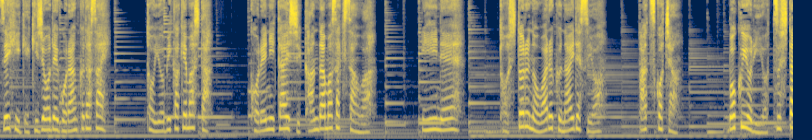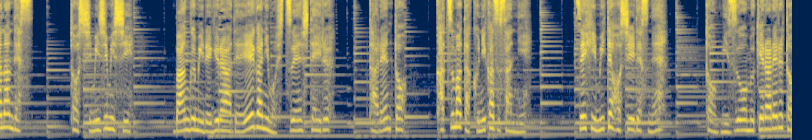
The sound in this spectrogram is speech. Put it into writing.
ぜひ劇場でご覧ください。と呼びかけました。これに対し神田正輝さんは「いいね。年取るの悪くないですよ。敦子ちゃん。僕より4つ下なんです」としみじみし番組レギュラーで映画にも出演しているタレント勝俣邦和さんに「ぜひ見てほしいですね」と水を向けられると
